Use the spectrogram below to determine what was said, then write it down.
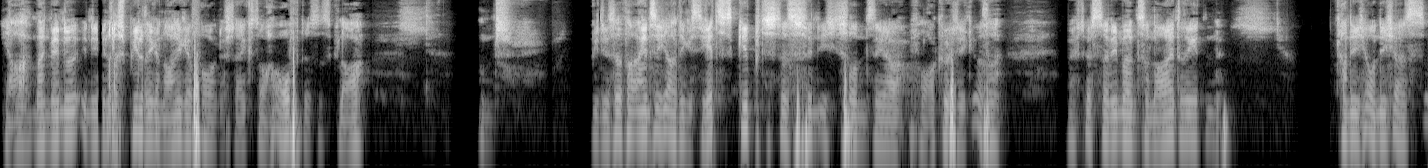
ja, ich meine, wenn du in die das Spiel Regionalliga fahren, dann steigst du auch auf, das ist klar. Und wie dieser Verein sich allerdings jetzt gibt, das finde ich schon sehr fragwürdig. Also möchte es da niemand zu nahe treten kann ich auch nicht als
